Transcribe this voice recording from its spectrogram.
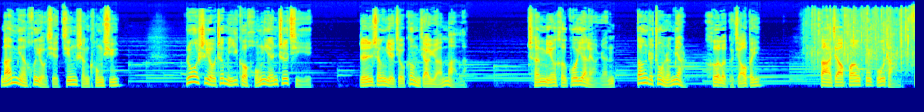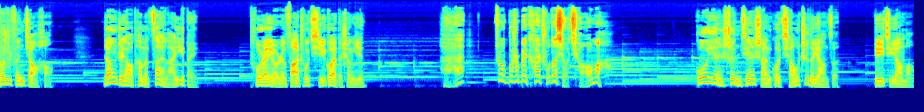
难免会有些精神空虚。若是有这么一个红颜知己，人生也就更加圆满了。陈明和郭燕两人当着众人面喝了个交杯，大家欢呼鼓掌，纷纷叫好，嚷着要他们再来一杯。突然有人发出奇怪的声音：“哎，这不是被开除的小乔吗？”郭燕瞬间闪过乔治的样子，比起样貌，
